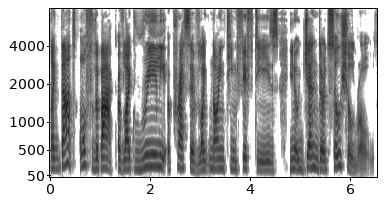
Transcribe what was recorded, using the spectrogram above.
like that's off the back of like really oppressive, like 1950s, you know, gendered social roles.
